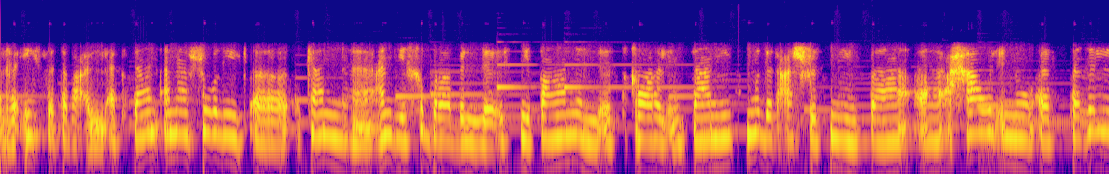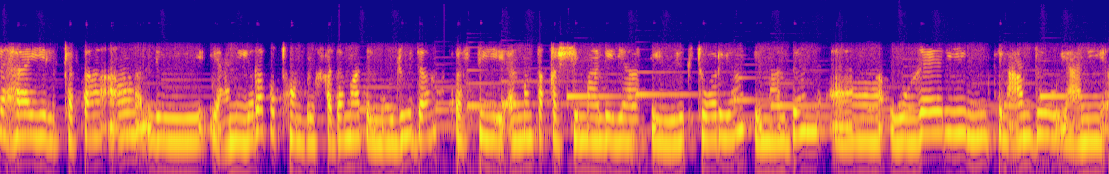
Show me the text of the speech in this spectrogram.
الرئيسة تبع الأكسان. أنا شغلي كان عندي خبرة بالاستيطان الاستقرار الإنساني مده عشر سنين. فاحاول إنه أستغل هاي الكفاءة ل يعني ربطهم بالخدمات الموجودة في المنطقة الشمالية في فيكتوريا في مالبن وغيري ممكن عنده يعني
